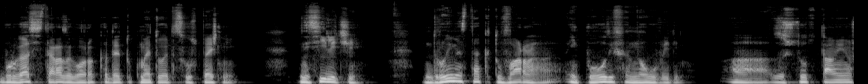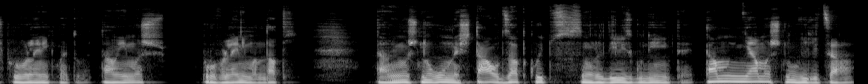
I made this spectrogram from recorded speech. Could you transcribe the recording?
Бургас и Стара Загора, където кметовете са успешни, не си личи. Други места, като Варна и Пловдив е много видимо. А, защото там имаш провалени кметове, там имаш провалени мандати. Там имаш много неща отзад, които са се наредили с годините. Там нямаш нови лица.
